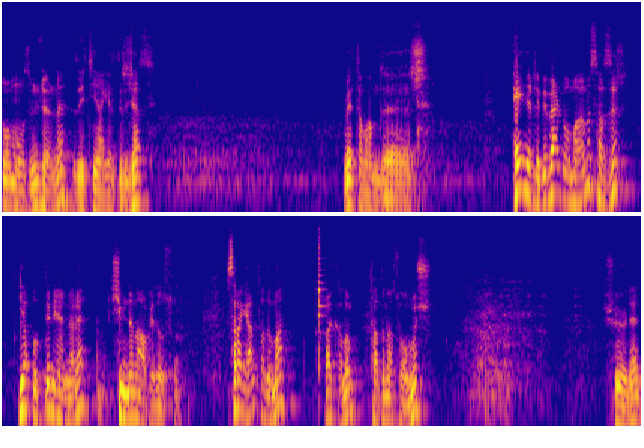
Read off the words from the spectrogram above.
dolmamızın üzerine zeytinyağı gezdireceğiz. Ve tamamdır. Peynirli biber dolmalarımız hazır. Yapıp deneyenlere şimdiden afiyet olsun. Sıra geldi tadıma. Bakalım tadı nasıl olmuş. Şöyle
